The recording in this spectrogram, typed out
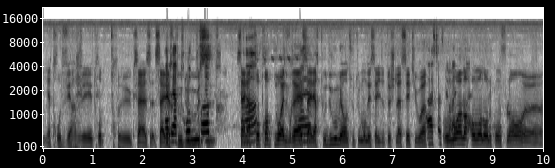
Il y a trop de vergers, trop de trucs, ça, ça, a l'air tout doux. Ça a l'air ah. trop propre pour être vrai, ça a l'air tout doux, mais en dessous tout le monde essaye de te chlasser, tu vois. Ah, au, moins dans, au moins dans le conflant, euh,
